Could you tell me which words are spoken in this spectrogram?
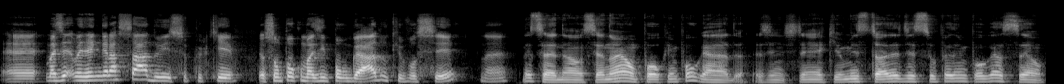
É, mas, é, mas é engraçado isso, porque eu sou um pouco mais empolgado que você, né? Você não, você não é um pouco empolgado. A gente tem aqui uma história de super empolgação.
